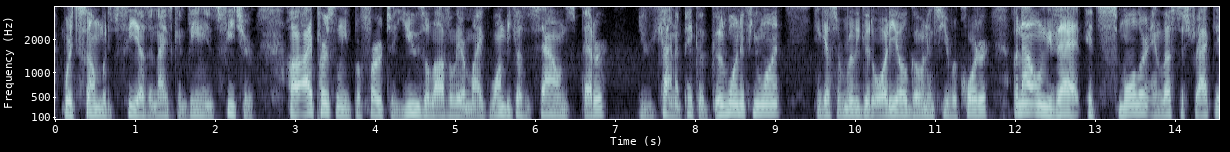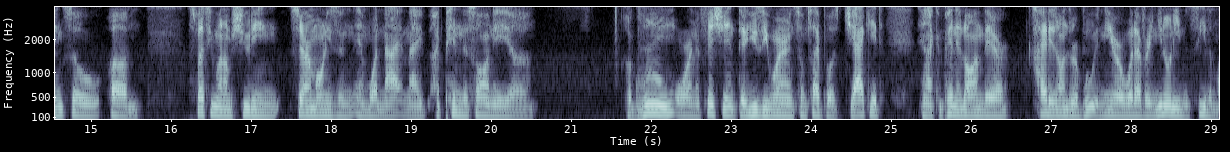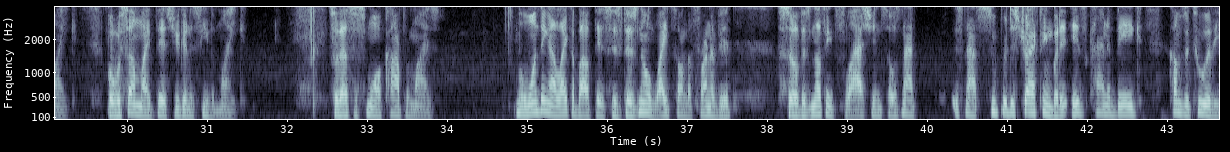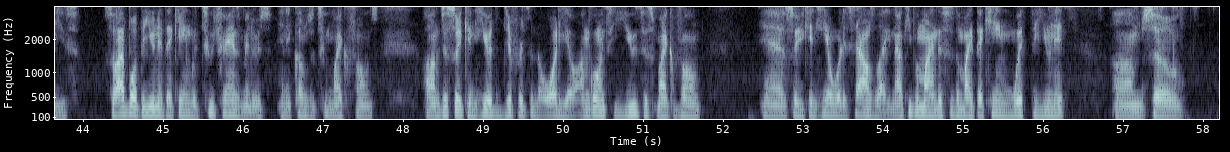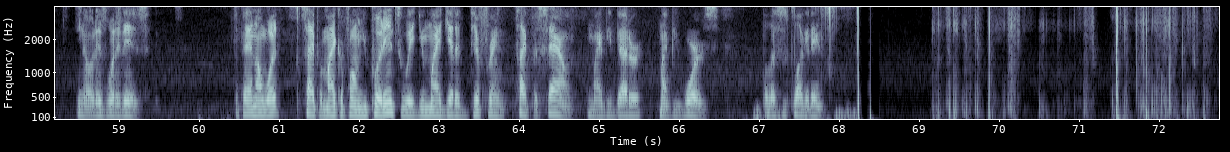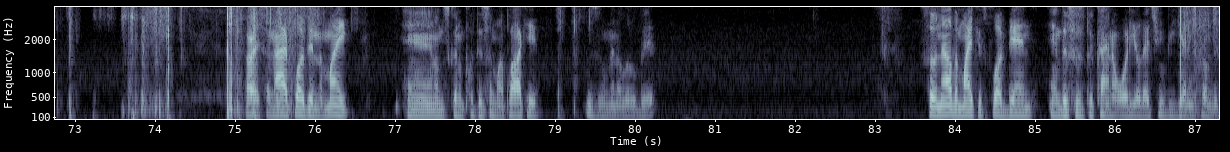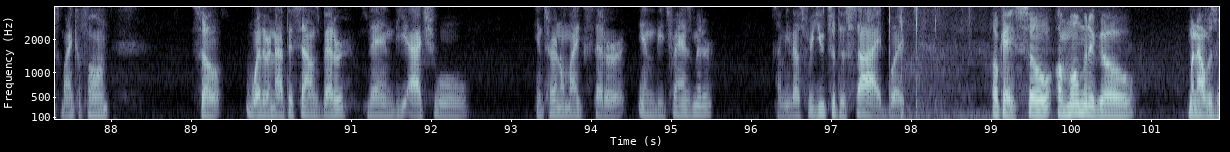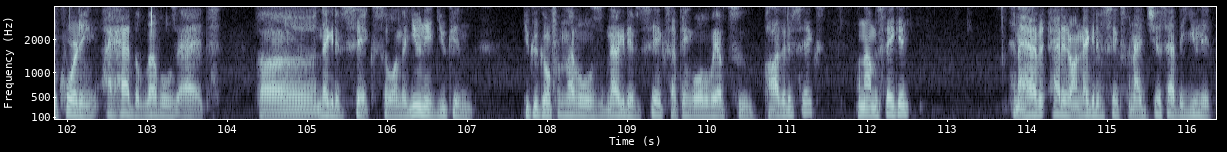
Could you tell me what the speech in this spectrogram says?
which some would see as a nice convenience feature. Uh, I personally prefer to use a lavalier mic, one, because it sounds better. You can kind of pick a good one if you want and get some really good audio going into your recorder. But not only that, it's smaller and less distracting. So, um, especially when I'm shooting ceremonies and, and whatnot, and I, I pin this on a, uh, a groom or an officiant, they're usually wearing some type of jacket, and I can pin it on there, hide it under a boutonniere or whatever, and you don't even see the mic. But with something like this, you're going to see the mic. So that's a small compromise. But one thing I like about this is there's no lights on the front of it, so there's nothing flashing. So it's not it's not super distracting, but it is kind of big. Comes with two of these. So I bought the unit that came with two transmitters, and it comes with two microphones um, just so you can hear the difference in the audio. I'm going to use this microphone uh, so you can hear what it sounds like. Now, keep in mind, this is the mic that came with the unit. Um, so, you know, it is what it is. Depending on what type of microphone you put into it, you might get a different type of sound. It might be better, might be worse. But let's just plug it in. All right, so now I plugged in the mic. And I'm just going to put this in my pocket, zoom in a little bit. So now the mic is plugged in, and this is the kind of audio that you'll be getting from this microphone. So whether or not this sounds better than the actual internal mics that are in the transmitter, I mean, that's for you to decide. But okay, so a moment ago when I was recording, I had the levels at uh, negative six. So on the unit, you can you could go from levels negative six, I think, all the way up to positive six, if I'm not mistaken. And I have it it on negative six when I just had the unit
